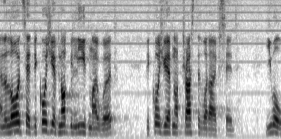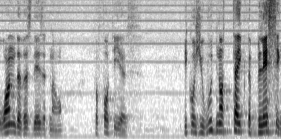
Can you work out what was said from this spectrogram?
And the Lord said, Because you have not believed my word, because you have not trusted what I've said, you will wander this desert now for 40 years. Because you would not take the blessing.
